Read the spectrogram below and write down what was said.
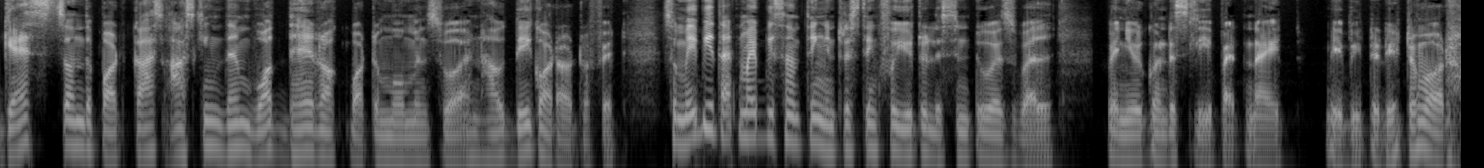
guests on the podcast asking them what their rock bottom moments were and how they got out of it. So maybe that might be something interesting for you to listen to as well when you're going to sleep at night, maybe today, tomorrow.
